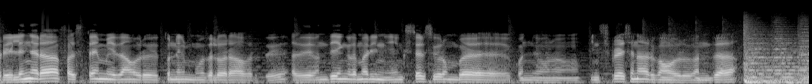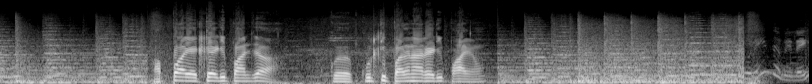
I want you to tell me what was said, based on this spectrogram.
ஒரு இளைஞராக ஃபர்ஸ்ட் டைம் இதான் ஒரு துணை முதல்வராக வருது. அது வந்து எங்களை மாதிரி யங்ஸ்டர்ஸுக்கு ரொம்ப கொஞ்சம் இன்ஸ்பிரேஷனாக இருக்கும் அவர் வந்தால் அப்பா எட்டு அடி பாஞ்சா கு- குட்டி பதினாறு அடி பாயும். குறைந்த விலை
